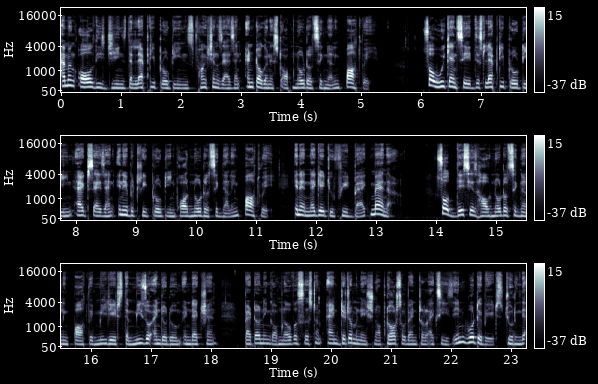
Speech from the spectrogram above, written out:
Among all these genes, the Lefty proteins functions as an antagonist of nodal signaling pathway. So we can say this Lefty protein acts as an inhibitory protein for nodal signaling pathway in a negative feedback manner. So this is how nodal signaling pathway mediates the mesoendoderm induction, patterning of nervous system and determination of dorsal ventral axis in vertebrates during the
